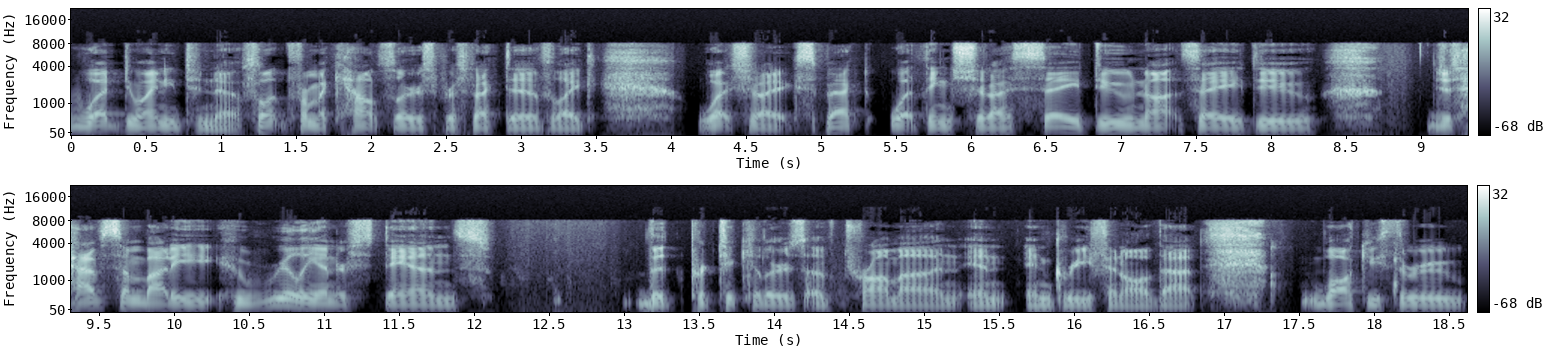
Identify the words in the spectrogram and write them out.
what do I need to know from, from a counselor's perspective? Like, what should I expect? What things should I say, do, not say, do? Just have somebody who really understands the particulars of trauma and, and, and grief and all of that walk you through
